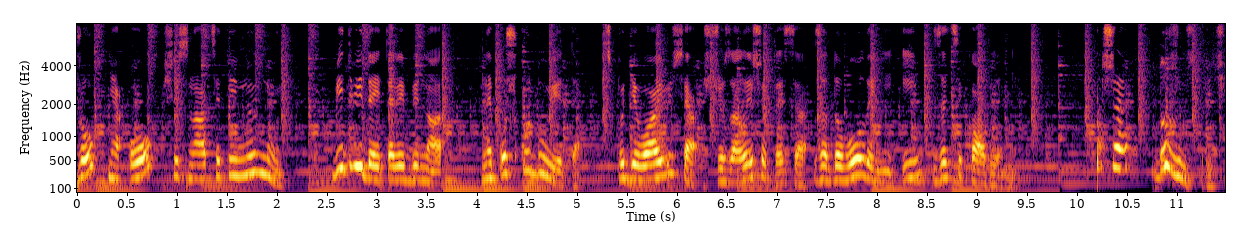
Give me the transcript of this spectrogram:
жовтня о 16.00. Відвідайте вебінар, не пошкодуєте. Сподіваюся, що залишитеся задоволені і зацікавлені. Отже, до зустрічі!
